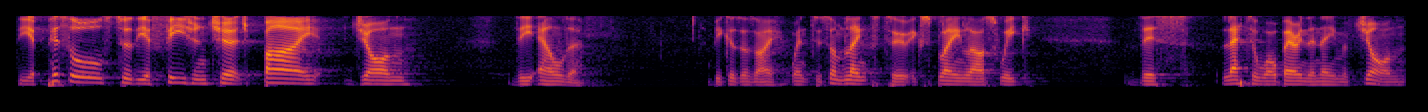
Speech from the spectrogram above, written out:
the epistles to the Ephesian church by John the Elder. Because as I went to some lengths to explain last week, this letter, while bearing the name of John,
